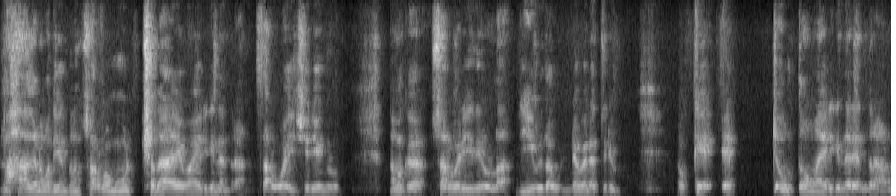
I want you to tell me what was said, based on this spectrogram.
മഹാഗണപതി യന്ത്രം സർവമോക്ഷദായകമായിരിക്കുന്ന യന്ത്രമാണ്. സർവ ഐശ്വര്യങ്ങളും നമുക്ക് സർവ രീതിയിലുള്ള ജീവിത ഉന്നമനത്തിനും ഒക്കെ ഏറ്റവും ഉത്തമമായിരിക്കുന്ന ഒരു യന്ത്രമാണ്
